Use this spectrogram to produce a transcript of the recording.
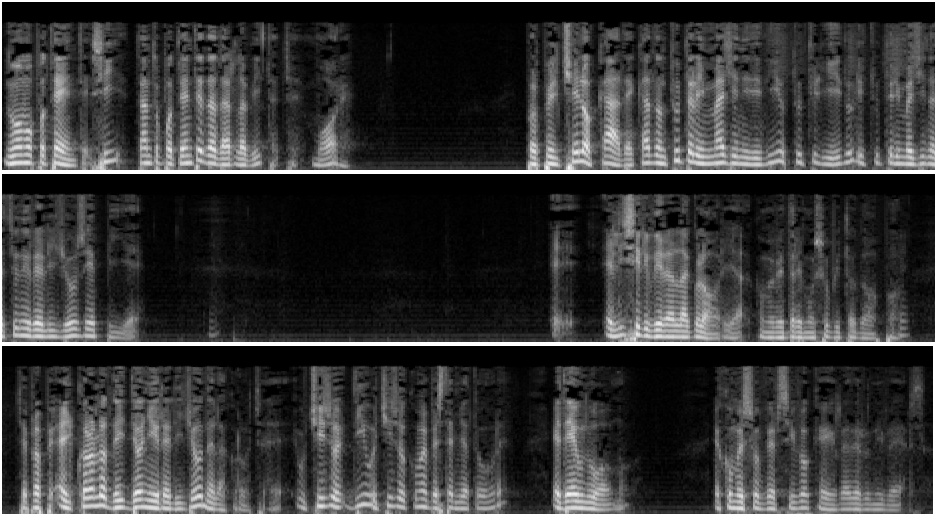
Un uomo potente, sì, tanto potente da dar la vita, cioè muore. Proprio il cielo cade, cadono tutte le immagini di Dio, tutti gli idoli, tutte le immaginazioni religiose e pie. E, e lì si rivela la gloria, come vedremo subito dopo. Cioè proprio, è il crollo di, di ogni religione la croce. Ucciso, Dio è ucciso come bestemmiatore ed è un uomo. È come sovversivo che è il re dell'universo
